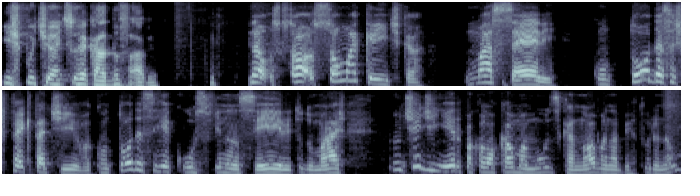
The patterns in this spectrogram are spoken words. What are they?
e escute antes o recado do Fábio. Não, só, só uma crítica. Uma série com toda essa expectativa, com todo esse recurso financeiro e tudo mais, não tinha dinheiro para colocar uma música nova na abertura, não?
